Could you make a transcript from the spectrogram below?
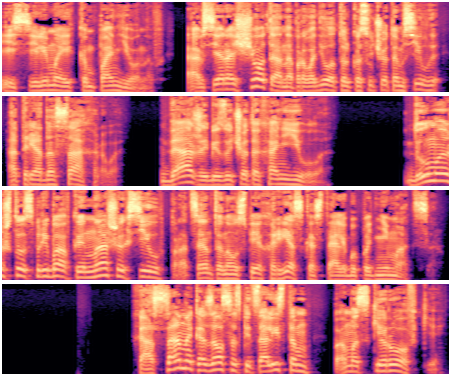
и силе моих компаньонов. А все расчеты она проводила только с учетом силы отряда Сахарова. Даже без учета Ханьюла. Думаю, что с прибавкой наших сил проценты на успех резко стали бы подниматься. Хасан оказался специалистом по маскировке.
